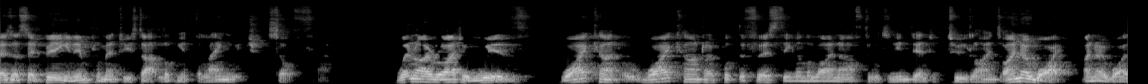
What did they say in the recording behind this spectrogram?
as I said, being an implementer, you start looking at the language itself. When I write a with, why can't why can't I put the first thing on the line afterwards and indent it two lines? I know why. I know why,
